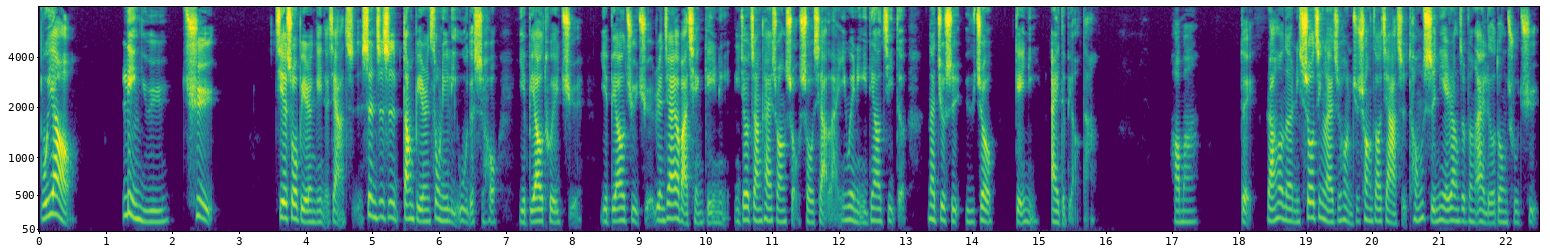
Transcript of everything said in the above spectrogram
不要吝于去接收别人给你的价值，甚至是当别人送你礼物的时候，也不要推却。也不要拒绝，人家要把钱给你，你就张开双手收下来，因为你一定要记得，那就是宇宙给你爱的表达，好吗？对，然后呢，你收进来之后，你去创造价值，同时你也让这份爱流动出去。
